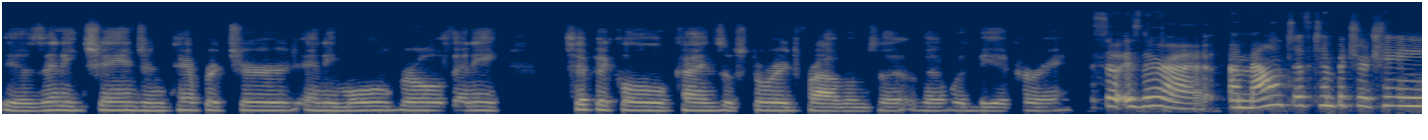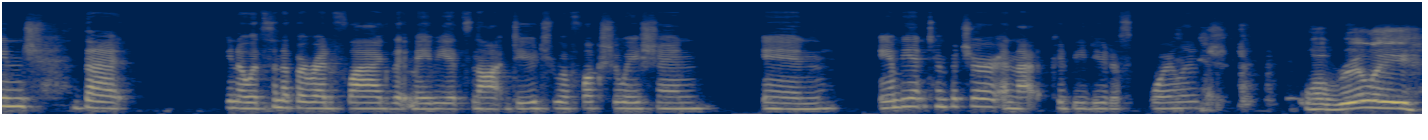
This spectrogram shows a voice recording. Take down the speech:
is any change in temperature, any mold growth, any typical kinds of storage problems that, that would be occurring. So, is there a amount of temperature change that you know would send up a red flag that maybe it's not due to a fluctuation in ambient temperature, and that could be due to spoilage? Well, really,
